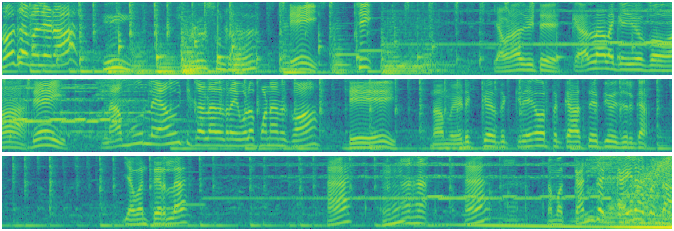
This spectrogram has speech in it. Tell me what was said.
ரோசா மேலேடா ஏய் என்ன சொல்ற? டேய் சி. எவனாவது விட்டு கல்லால கை வைப்பாவா டேய் நம்ம ஊர்ல என் வீட்டு கலால்ற எவ்வளவு பணம் இருக்கும்? டேய் நாம எடுக்கிறதுக்கே ஒருத்தர் காசு சேர்த்து வச்சிருக்கான். எவன் தெரில ஆ. ஆ? நம்ம கஞ்ச கைலாசண்டா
